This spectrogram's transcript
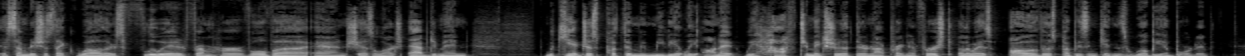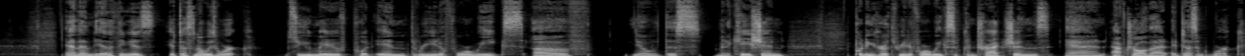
if somebody's just like, well, there's fluid from her vulva and she has a large abdomen, we can't just put them immediately on it. We have to make sure that they're not pregnant first. Otherwise, all of those puppies and kittens will be aborted. And then the other thing is it doesn't always work. So you may have put in three to four weeks of, you know, this medication, putting her three to four weeks of contractions. And after all that, it doesn't work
